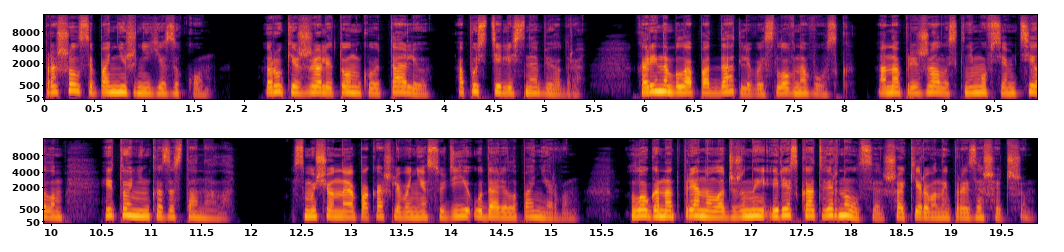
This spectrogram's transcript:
прошелся по нижней языком. Руки сжали тонкую талию, опустились на бедра. Карина была податливой, словно воск. Она прижалась к нему всем телом и тоненько застонала. Смущенное покашливание судьи ударило по нервам. Логан отпрянул от жены и резко отвернулся, шокированный произошедшим.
